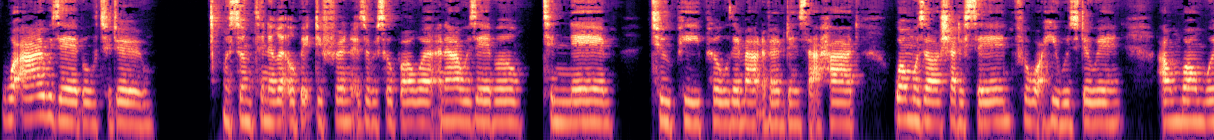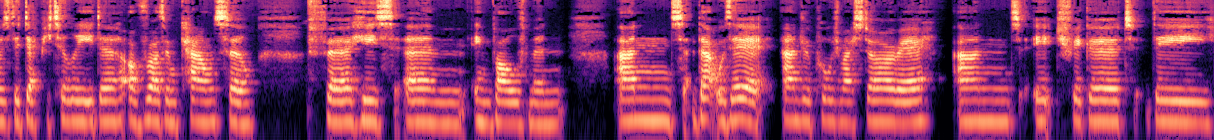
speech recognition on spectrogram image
what I was able to do was something a little bit different as a whistleblower. And I was able to name two people, the amount of evidence that I had. One was Arshad Hussain for what he was doing, and one was the deputy leader of Rotherham Council for his um, involvement. And that was it. Andrew pulled my story and it triggered the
